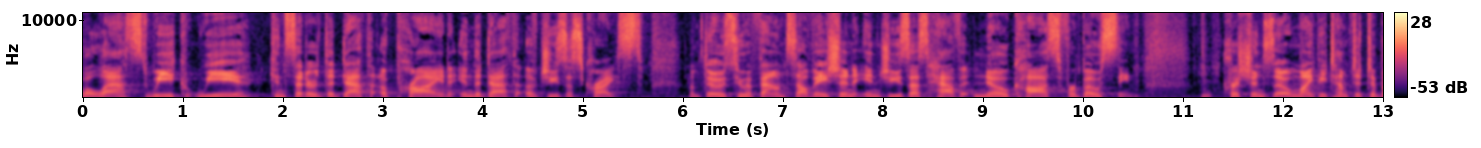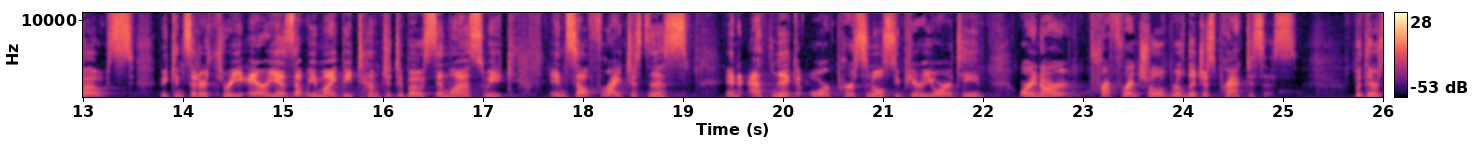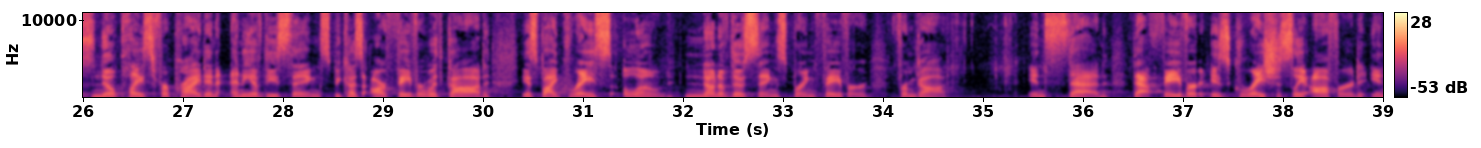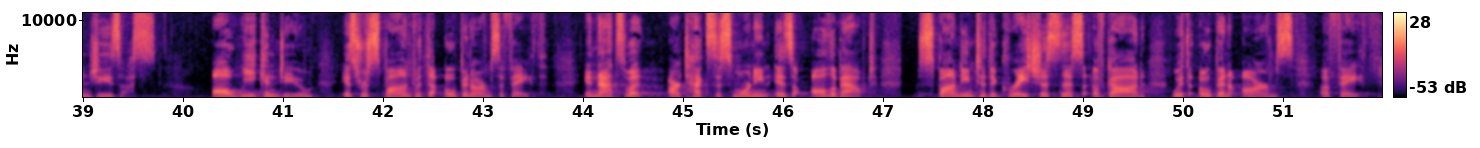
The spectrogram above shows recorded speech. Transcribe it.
Well, last week we considered the death of pride in the death of Jesus Christ. Um, those who have found salvation in Jesus have no cause for boasting. Christians, though, might be tempted to boast. We considered three areas that we might be tempted to boast in last week in self righteousness, in ethnic or personal superiority, or in our preferential religious practices. But there's no place for pride in any of these things because our favor with God is by grace alone. None of those things bring favor from God. Instead, that favor is graciously offered in Jesus. All we can do is respond with the open arms of faith. And that's what our text this morning is all about responding to the graciousness of God with open arms of faith.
